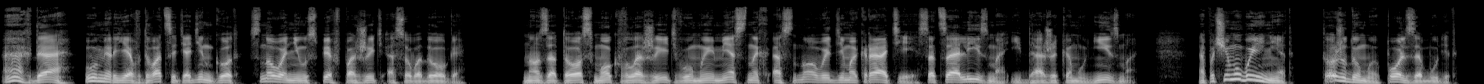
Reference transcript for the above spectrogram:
Ах да, умер я в 21 год, снова не успев пожить особо долго. Но зато смог вложить в умы местных основы демократии, социализма и даже коммунизма. А почему бы и нет? Тоже, думаю, польза будет.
